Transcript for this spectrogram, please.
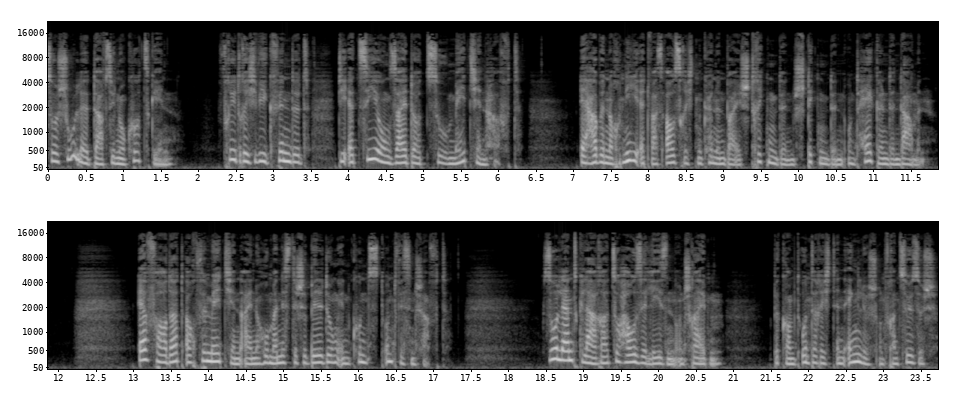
Zur Schule darf sie nur kurz gehen. Friedrich Wieck findet, die Erziehung sei dort zu mädchenhaft. Er habe noch nie etwas ausrichten können bei strickenden, stickenden und häkelnden Damen. Er fordert auch für Mädchen eine humanistische Bildung in Kunst und Wissenschaft. So lernt Clara zu Hause lesen und schreiben, bekommt Unterricht in Englisch und Französisch.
